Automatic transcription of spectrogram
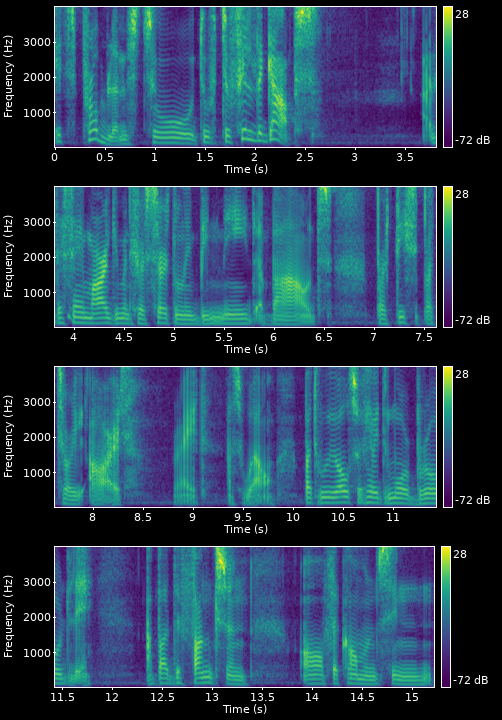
its problems, to, to, to fill the gaps. The same argument has certainly been made about participatory art, right, as well. But we also have it more broadly about the function of the commons in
